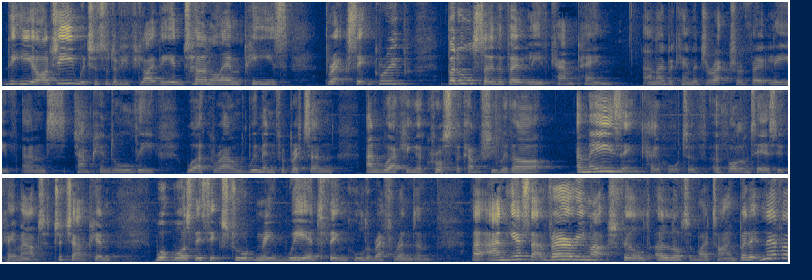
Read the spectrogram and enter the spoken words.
the ERG, which is sort of, if you like, the internal MPs Brexit group, but also the Vote Leave campaign. and I became a director of Vote Leave and championed all the work around Women for Britain and working across the country with our amazing cohort of, of volunteers who came out to champion what was this extraordinary, weird thing called a referendum. Uh, and yes, that very much filled a lot of my time, but it never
